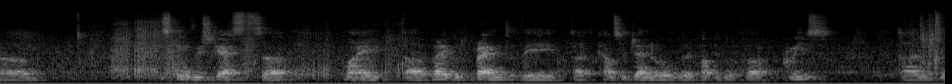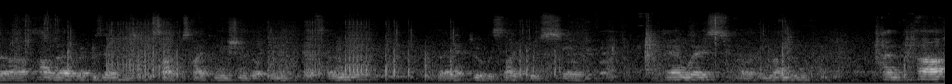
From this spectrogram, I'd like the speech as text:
um, distinguished guests, uh, my uh, very good friend, the uh, Consul General of the Republic of uh, Greece, and other representatives of the Cyprus High Commission, Dr. Katsarouni, Director of the Cyprus Airways in London, and uh,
